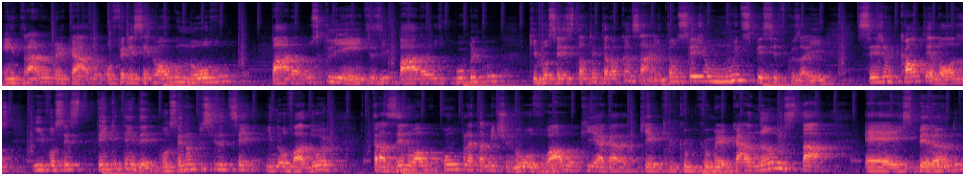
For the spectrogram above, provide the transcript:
entrar no mercado oferecendo algo novo para os clientes e para o público que vocês estão tentando alcançar. Então sejam muito específicos aí, sejam cautelosos e vocês têm que entender, você não precisa de ser inovador trazendo algo completamente novo, algo que, a, que, que, que o mercado não está é, esperando,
